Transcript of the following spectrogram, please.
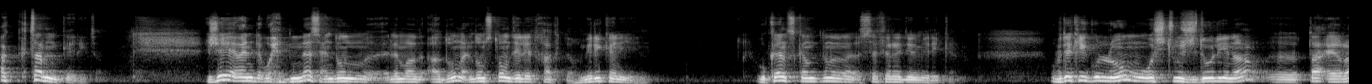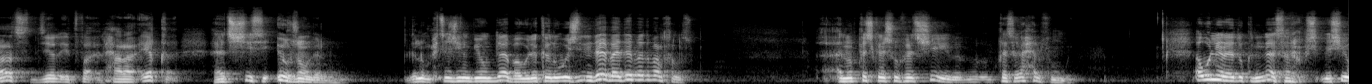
أكثر من كارثة. جاي عند واحد الناس عندهم لما أظن عندهم stand ديال les tracteurs أمريكانيين وكانت كنظن السفيرة ديال امريكان وبدا كيقول لهم واش توجدوا لنا آه، طائرات ديال إطفاء الحرائق هذا الشيء c'est urgent قال لهم. قال لهم محتاجين بهم دابا ولا كانوا واجدين دابا دابا دابا نخلصوا. أنا بقيت كنشوف هذا الشيء بقيت غير حل فمي. اولا هذوك الناس راه ماشي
